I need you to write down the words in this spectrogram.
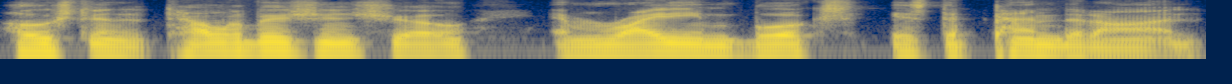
hosting a television show, and writing books is dependent on.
